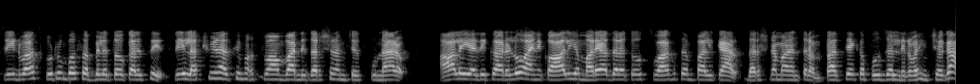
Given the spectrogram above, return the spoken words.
శ్రీనివాస్ కుటుంబ సభ్యులతో కలిసి శ్రీ లక్ష్మీ నరసింహస్వామి వారిని దర్శనం చేసుకున్నారు ఆలయ అధికారులు ఆయనకు ఆలయ మర్యాదలతో స్వాగతం పలికారు దర్శనం అనంతరం ప్రత్యేక పూజలు నిర్వహించగా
